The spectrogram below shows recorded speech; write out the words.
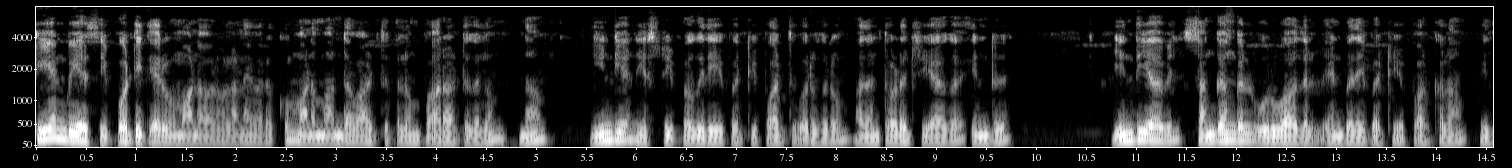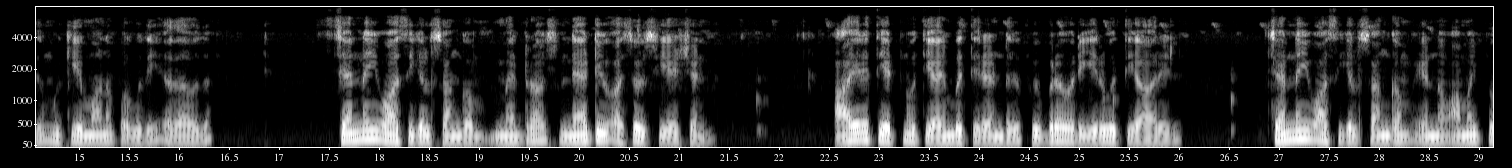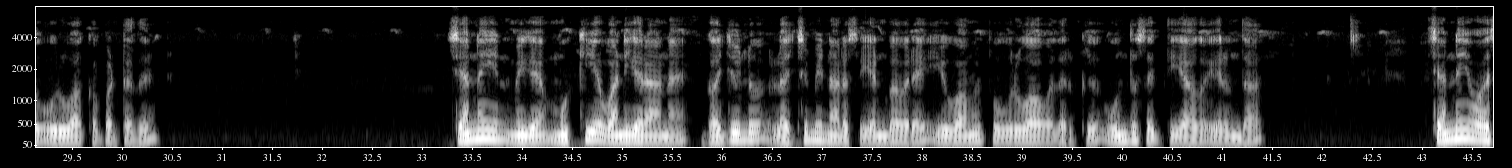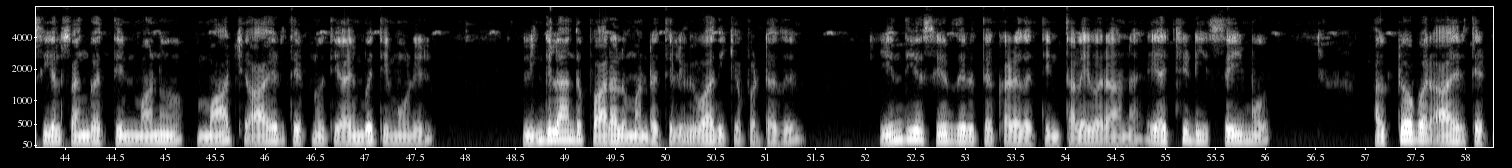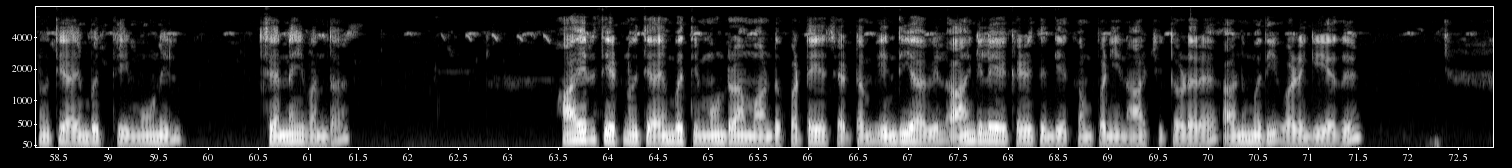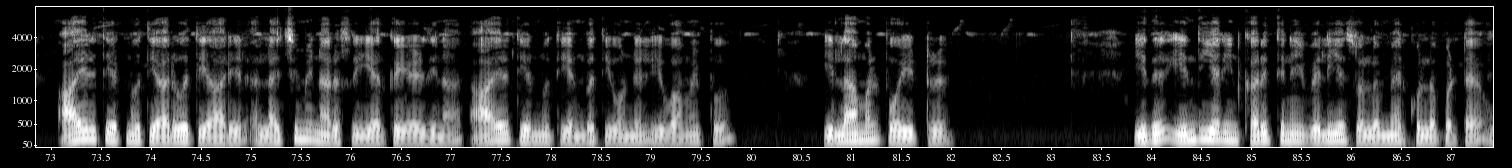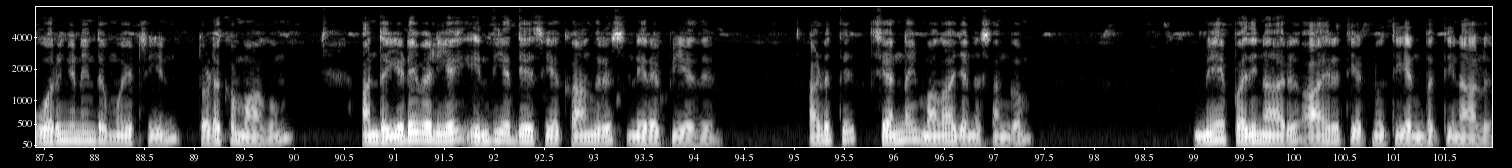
TNPSC போட்டித் தேர்வு மாணவர்கள் அனைவருக்கும் மனமார்ந்த வாழ்த்துக்களும் பாராட்டுகளும். நாம் இந்தியன் ஹிஸ்ட்ரி பகுதியை பற்றி பார்த்து வருகிறோம். அதன் தொடர்ச்சியாக இன்று இந்தியாவில் சங்கங்கள் உருவாதல் என்பதை பற்றி பார்க்கலாம். இது முக்கியமான பகுதி. அதாவது சென்னை வாசிகள் சங்கம் மெட்ராஸ் நேட்டிவ் அசோசியேஷன் ஆயிரத்தி எட்நூற்றி ஐம்பத்தி ரெண்டு பிப்ரவரி இருபத்தி ஆறில் சென்னை வாசிகள் சங்கம் என்னும் அமைப்பு உருவாக்கப்பட்டது. சென்னையின் மிக முக்கிய வணிகரான கஜுலு லட்சுமி நரசு என்பவரே இவ்வமைப்பு உருவாவதற்கு உந்து சக்தியாக இருந்தார். சென்னை வாசிகள் சங்கத்தின் மனு மார்ச் ஆயிரத்தி எட்நூற்றி ஐம்பத்தி மூணில் இங்கிலாந்து பாராளுமன்றத்தில் விவாதிக்கப்பட்டது. இந்திய சீர்திருத்த கழகத்தின் தலைவரான எச் டி செய்மூர் அக்டோபர் ஆயிரத்தி எட்நூற்றி ஐம்பத்தி மூணில் சென்னை வந்தார். ஆயிரத்தி எட்நூற்றி ஐம்பத்தி மூன்றாம் ஆண்டு பட்டய சட்டம் இந்தியாவில் ஆங்கிலேய கிழக்கிந்திய கம்பெனியின் ஆட்சி தொடர அனுமதி வழங்கியது. ஆயிரத்தி எட்நூற்றி அறுபத்தி ஆறில் லட்சுமி நரசு இயற்கை எழுதினார். ஆயிரத்தி எண்ணூற்றி எண்பத்தி ஒன்றில் இவ்வமைப்பு இல்லாமல் போயிற்று. இது இந்தியரின் கருத்தினை வெளியே சொல்ல மேற்கொள்ளப்பட்ட ஒருங்கிணைந்த முயற்சியின் தொடக்கமாகும். அந்த இடைவெளியை இந்திய தேசிய காங்கிரஸ் நிரப்பியது. அடுத்து சென்னை மகாஜன சங்கம் மே பதினாறு ஆயிரத்தி எட்நூற்றி எண்பத்தி நாலு.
